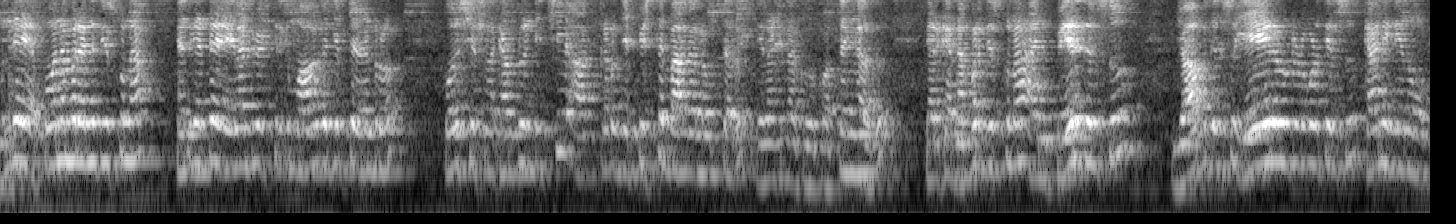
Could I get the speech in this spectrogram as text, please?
ముందే ఫోన్ నెంబర్ అన్నీ తీసుకున్నా. ఎందుకంటే ఇలాంటి వ్యక్తులకి మామూలుగా చెప్తే వినరు. పోలీస్ స్టేషన్లో కంప్లైంట్ ఇచ్చి అక్కడ చెప్పిస్తే బాగా నవ్వుతారు ఇలాంటి నాకు కొత్త కాదు. కనుక నెంబర్ తీసుకున్నా ఆయన పేరు తెలుసు జాబ్ తెలుసు ఏ ఏరియా ఉంటాడో కూడా తెలుసు. కానీ నేను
